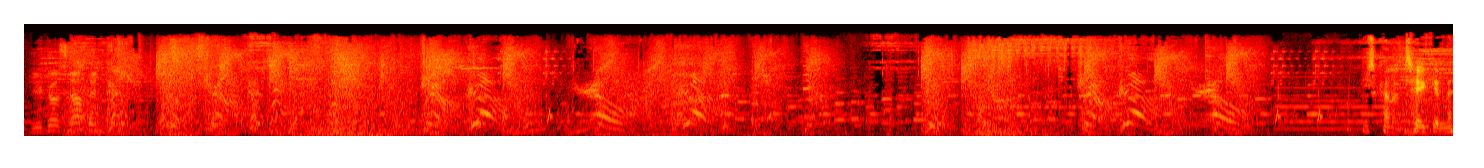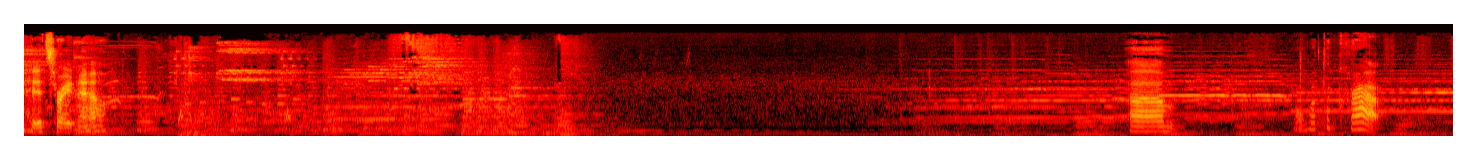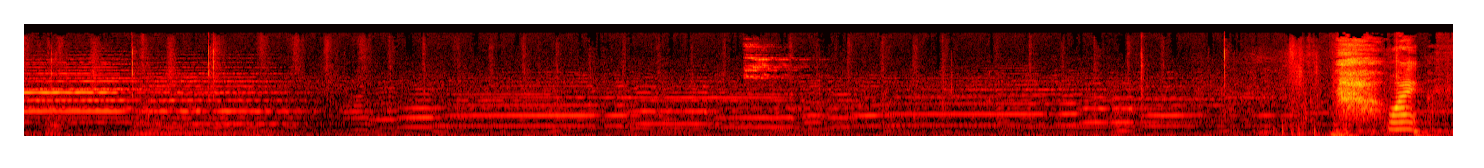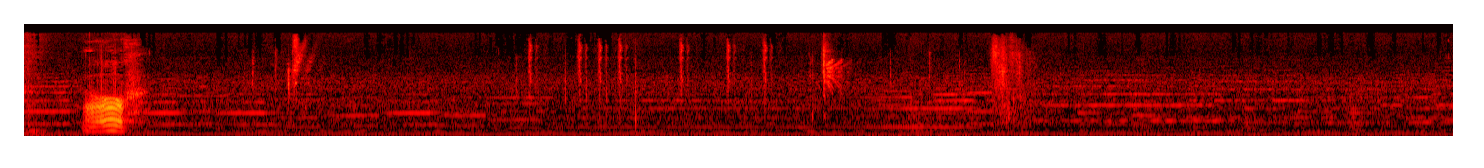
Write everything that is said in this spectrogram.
You goes nothing. Just kind of taking the hits right now. Why? Urgh.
